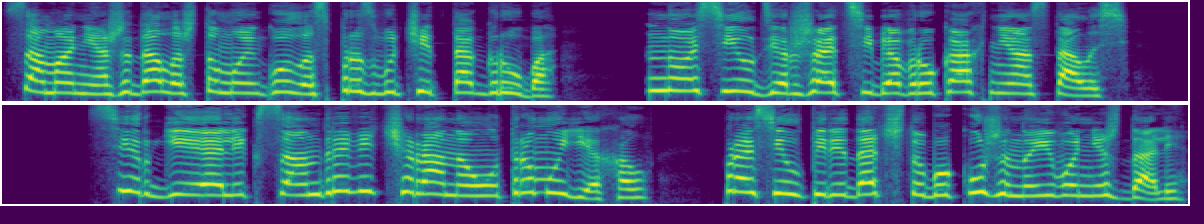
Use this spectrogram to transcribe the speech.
Сама не ожидала, что мой голос прозвучит так грубо, но сил держать себя в руках не осталось. Сергей Александрович рано утром уехал. Просил передать, чтобы к ужину его не ждали.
